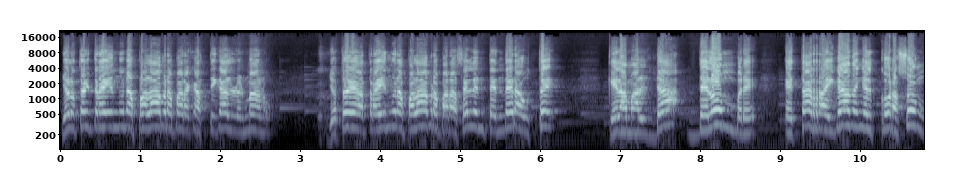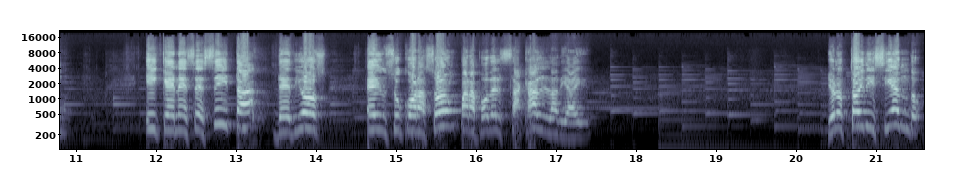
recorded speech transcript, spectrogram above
Yo no estoy trayendo una palabra para castigarlo, hermano. Yo estoy trayendo una palabra para hacerle entender a usted que la maldad del hombre está arraigada en el corazón y que necesita de Dios en su corazón para poder sacarla de ahí. Yo no estoy diciendo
